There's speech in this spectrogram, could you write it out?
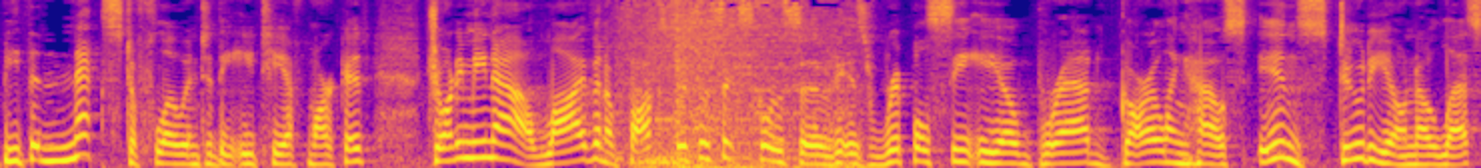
be the next to flow into the ETF market? Joining me now, live in a Fox Business exclusive, is Ripple CEO Brad Garlinghouse in studio, no less.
